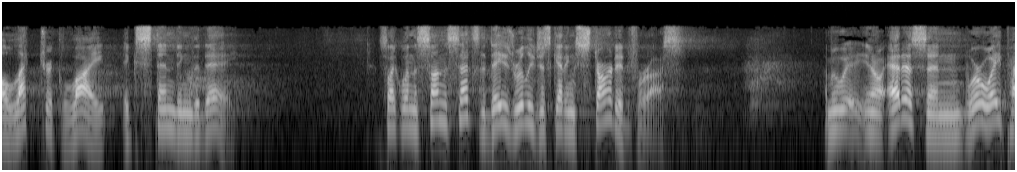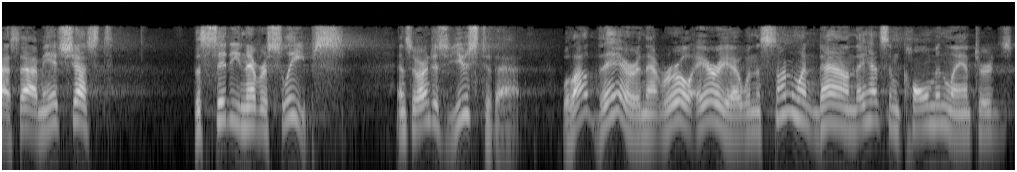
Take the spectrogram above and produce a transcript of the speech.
electric light extending the day. It's like when the sun sets, the day is really just getting started for us. I mean, we, you know, Edison, we're way past that. I mean, it's just the city never sleeps. And so I'm just used to that. Well, out there in that rural area, when the sun went down, they had some Coleman lanterns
